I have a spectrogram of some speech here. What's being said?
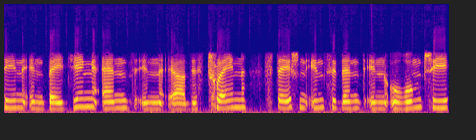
seen in Beijing and in uh, this train station incident in Urumqi,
